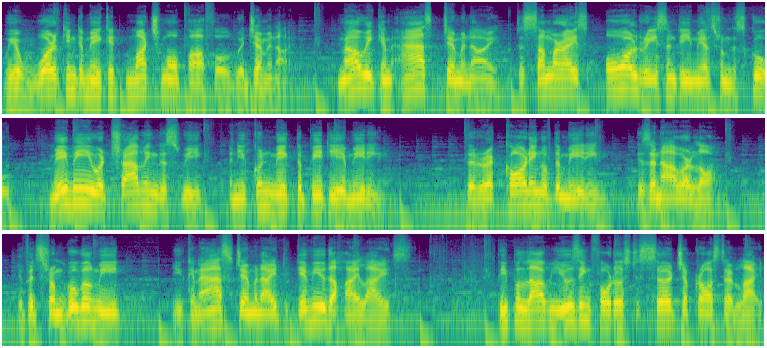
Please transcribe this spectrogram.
We are working to make it much more powerful with Gemini. Now we can ask Gemini to summarize all recent emails from the school. Maybe you were traveling this week and you couldn't make the PTA meeting. The recording of the meeting is an hour long. If it's from Google Meet, you can ask Gemini to give you the highlights. People love using photos to search across their life.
